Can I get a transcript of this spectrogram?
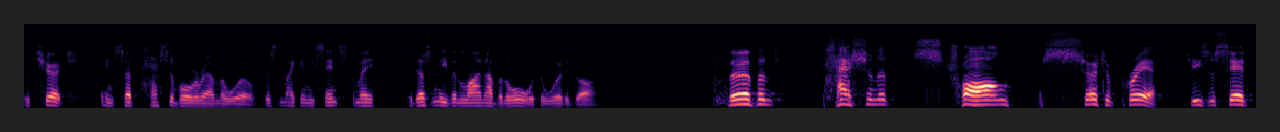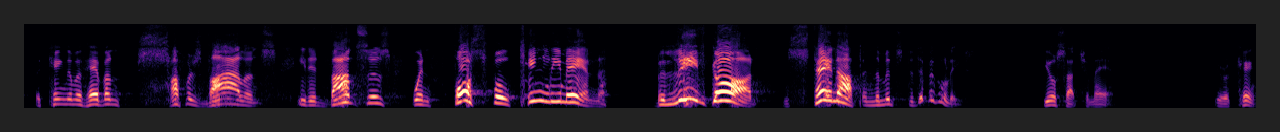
the church being so passive all around the world. It doesn't make any sense to me. It doesn't even line up at all with the Word of God. Fervent, passionate, strong, assertive prayer. Jesus said, The kingdom of heaven suffers violence. It advances when forceful, kingly men believe God and stand up in the midst of difficulties. You're such a man. You're a king.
